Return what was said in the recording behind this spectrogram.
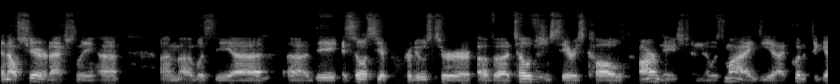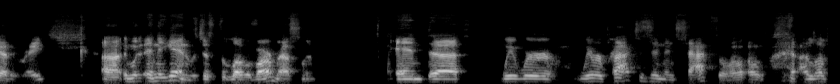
and I'll share it actually. Uh, I was the uh, uh, the associate producer of a television series called Arm Nation. It was my idea. I put it together, right? And, and, again, it was just the love of arm wrestling, and we were we were practicing in Sackville. I, I love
